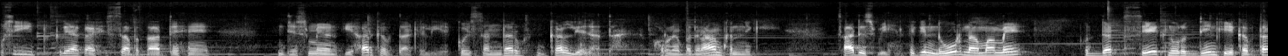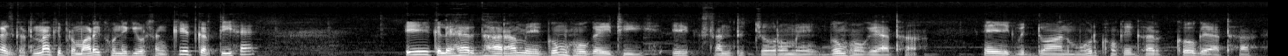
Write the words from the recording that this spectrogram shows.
उसी प्रक्रिया का हिस्सा बताते हैं, जिसमें उनकी हर कविता के लिए कोई संदर्भ गढ़ लिया जाता है और उन्हें बदनाम करने की साजिश भी लेकिन नूरनामा में उद्यत शेख नूरुद्दीन की कविता इस घटना के प्रमाणिक होने की ओर संकेत करती है। एक लहर धारा में गुम हो गई थी, एक संत चोरों में गुम हो गया था, एक विद्वान मूर्खों के घर खो गया था,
